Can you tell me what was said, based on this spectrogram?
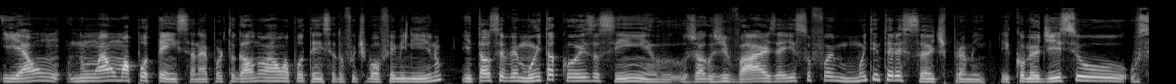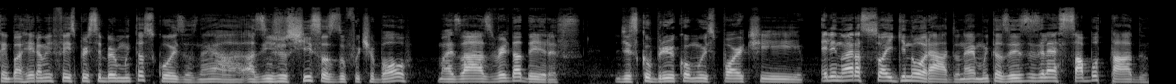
e é um, não é uma potência, né? Portugal não é uma potência do futebol feminino. Então você vê muita coisa assim, os jogos de várzea, isso foi muito interessante para mim. E como eu disse, o, o Sem Barreira me fez perceber muitas coisas, né? As injustiças do futebol, mas as verdadeiras. Descobrir como o esporte, ele não era só ignorado, né? Muitas vezes ele é sabotado.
